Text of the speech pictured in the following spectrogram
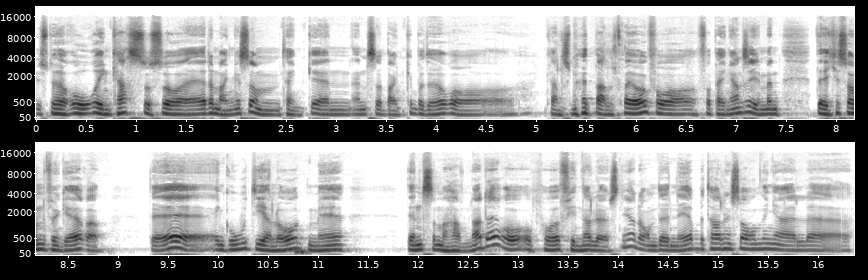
hvis du hører ordet inkasso, så er det mange som tenker en, en som banker på døra, og kanskje med et balltre òg for, for pengene sine. Men det er ikke sånn det fungerer. Det er en god dialog med den som har havna der, og, og prøve å finne løsninger. Da, om det er nedbetalingsordninger eller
